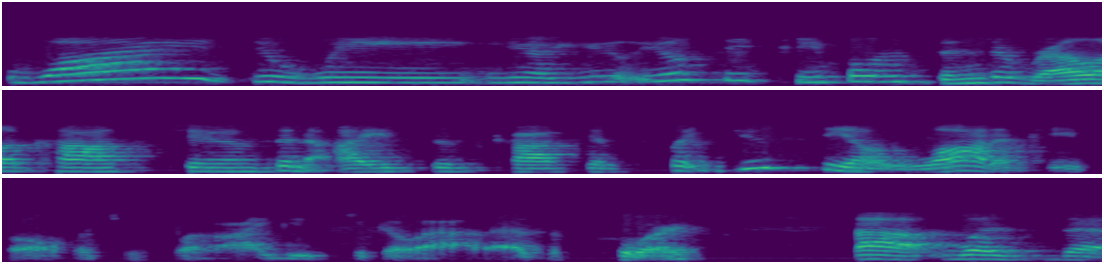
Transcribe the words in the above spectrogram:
why do we? You know, you you'll see people in Cinderella costumes and Isis costumes, but you see a lot of people, which is what I used to go out as, of course, uh, was the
